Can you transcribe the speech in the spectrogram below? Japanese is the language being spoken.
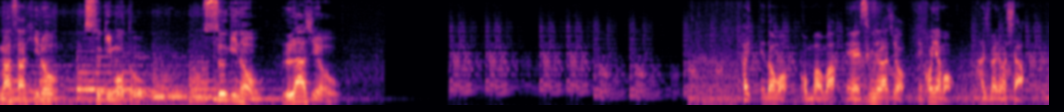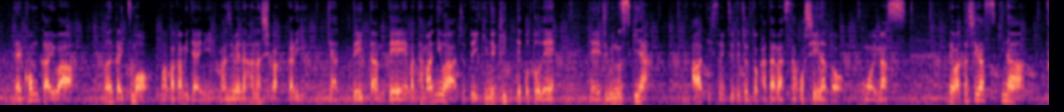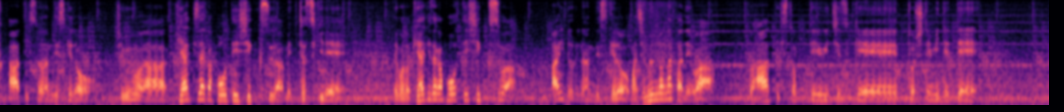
正弘杉本。杉のラジオ。はい、どうもこんばんは、えー、杉のラジオ、今夜も始まりました、えー今回はなんかいつも、まあ、バカみたいに真面目な話ばっかりやっていたんで、まあ、たまにはちょっと息抜きってことで、えー自分の好きなアーティストについてちょっと語らせてほしいなと思います。で私が好きなアーティストなんですけど自分は欅坂46がめっちゃ好きででこの欅坂46はアイドルなんですけど、まあ、自分の中ではアーティストっていう位置づけとして見てて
